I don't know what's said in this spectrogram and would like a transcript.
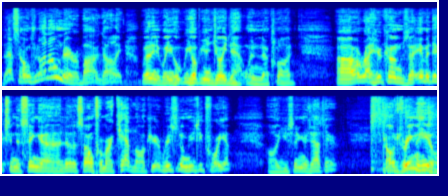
that song's not on there. By golly. Well, anyway, we hope you enjoyed that one, uh, Claude. Uh, all right, here comes uh, Emma Dixon to sing uh, another song from our catalog here. Original music for you, all you singers out there. It's called Dream Hill.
